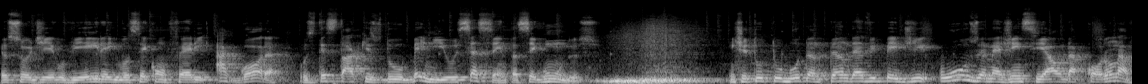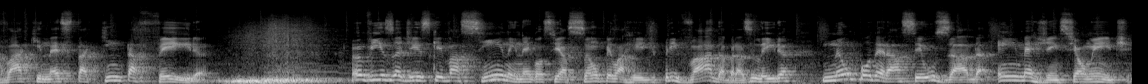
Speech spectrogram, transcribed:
Eu sou Diego Vieira e você confere agora os destaques do BNews 60 segundos. Instituto Butantan deve pedir uso emergencial da Coronavac nesta quinta-feira. Anvisa diz que vacina em negociação pela rede privada brasileira não poderá ser usada emergencialmente.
